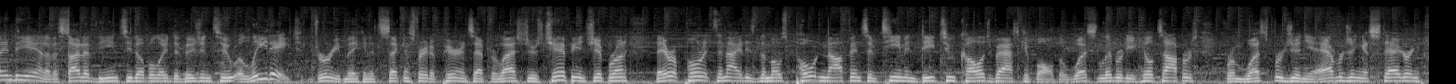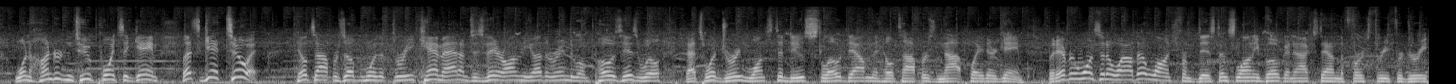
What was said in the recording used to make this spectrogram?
Indiana, the site of the NCAA Division II Elite Eight. Drury making its second straight appearance after last year's championship run. Their opponent tonight is the most potent offensive team in D2 college basketball, the West Liberty Hilltoppers from West Virginia, averaging a staggering 102 points a game. Let's get to it. Hilltoppers open with a three. Cam Adams is there on the other end to impose his will. That's what Drury wants to do slow down the Hilltoppers, not play their game. But every once in a while, they'll launch from distance. Lonnie Boga knocks down the first three for Drury,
